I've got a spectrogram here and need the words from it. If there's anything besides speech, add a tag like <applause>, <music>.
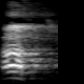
Ah! <laughs>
